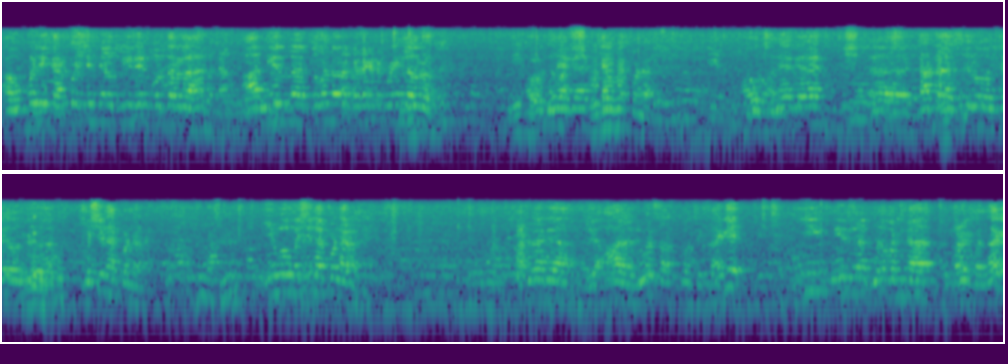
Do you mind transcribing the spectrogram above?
ಆ ಹುಬ್ಬಳ್ಳಿ ಕಾರ್ಪೊರೇಷನ್ ನೀರೇನ್ ಕೊಡ್ತಾರಲ್ಲ ಆ ನೀರನ್ನ ತಗೊಂಡವ್ರ ಗಂಡ ಗಂಡ ಕುಡಿಯಂಗಿಲ್ಲ ಅವರು. ಮನ್ಯಾಗ ಹಾಕೊಂಡಾರ ಅವ್ರ ಮನ್ಯಾಗ ಟಾಟಾ ಹಸಿರು ಅಂತ ಮಷಿನ್ ಹಾಕೊಂಡಾರ ಇವು ಮಷಿನ್ ಹಾಕೊಂಡಾರ ಅದ್ರಾಗ ಆ ರಿವರ್ಸ್ ಆಸ್ಮೋಸಿಸ್ ಆಗಿ ಈ ನೀರಿನ ಗುಣಮಟ್ಟ ಹೊರಗೆ ಬಂದಾಗ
